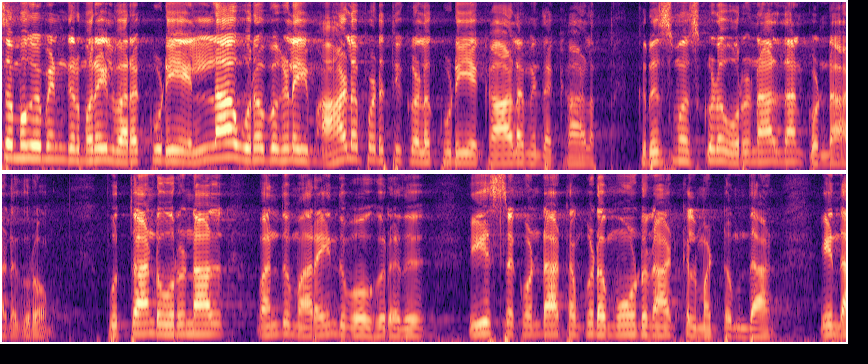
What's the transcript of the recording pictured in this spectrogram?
சமூகம் என்கிற முறையில் வரக்கூடிய எல்லா உறவுகளையும் ஆழப்படுத்தி கொள்ளக்கூடிய காலம் இந்த காலம். கிறிஸ்மஸ் கூட ஒரு நாள் தான் கொண்டாடுகிறோம். புத்தாண்டு ஒரு நாள் வந்து மறைந்து போகிறது. ஈஸ்டர் கொண்டாட்டம் கூட மூன்று நாட்கள் மட்டும்தான். இந்த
